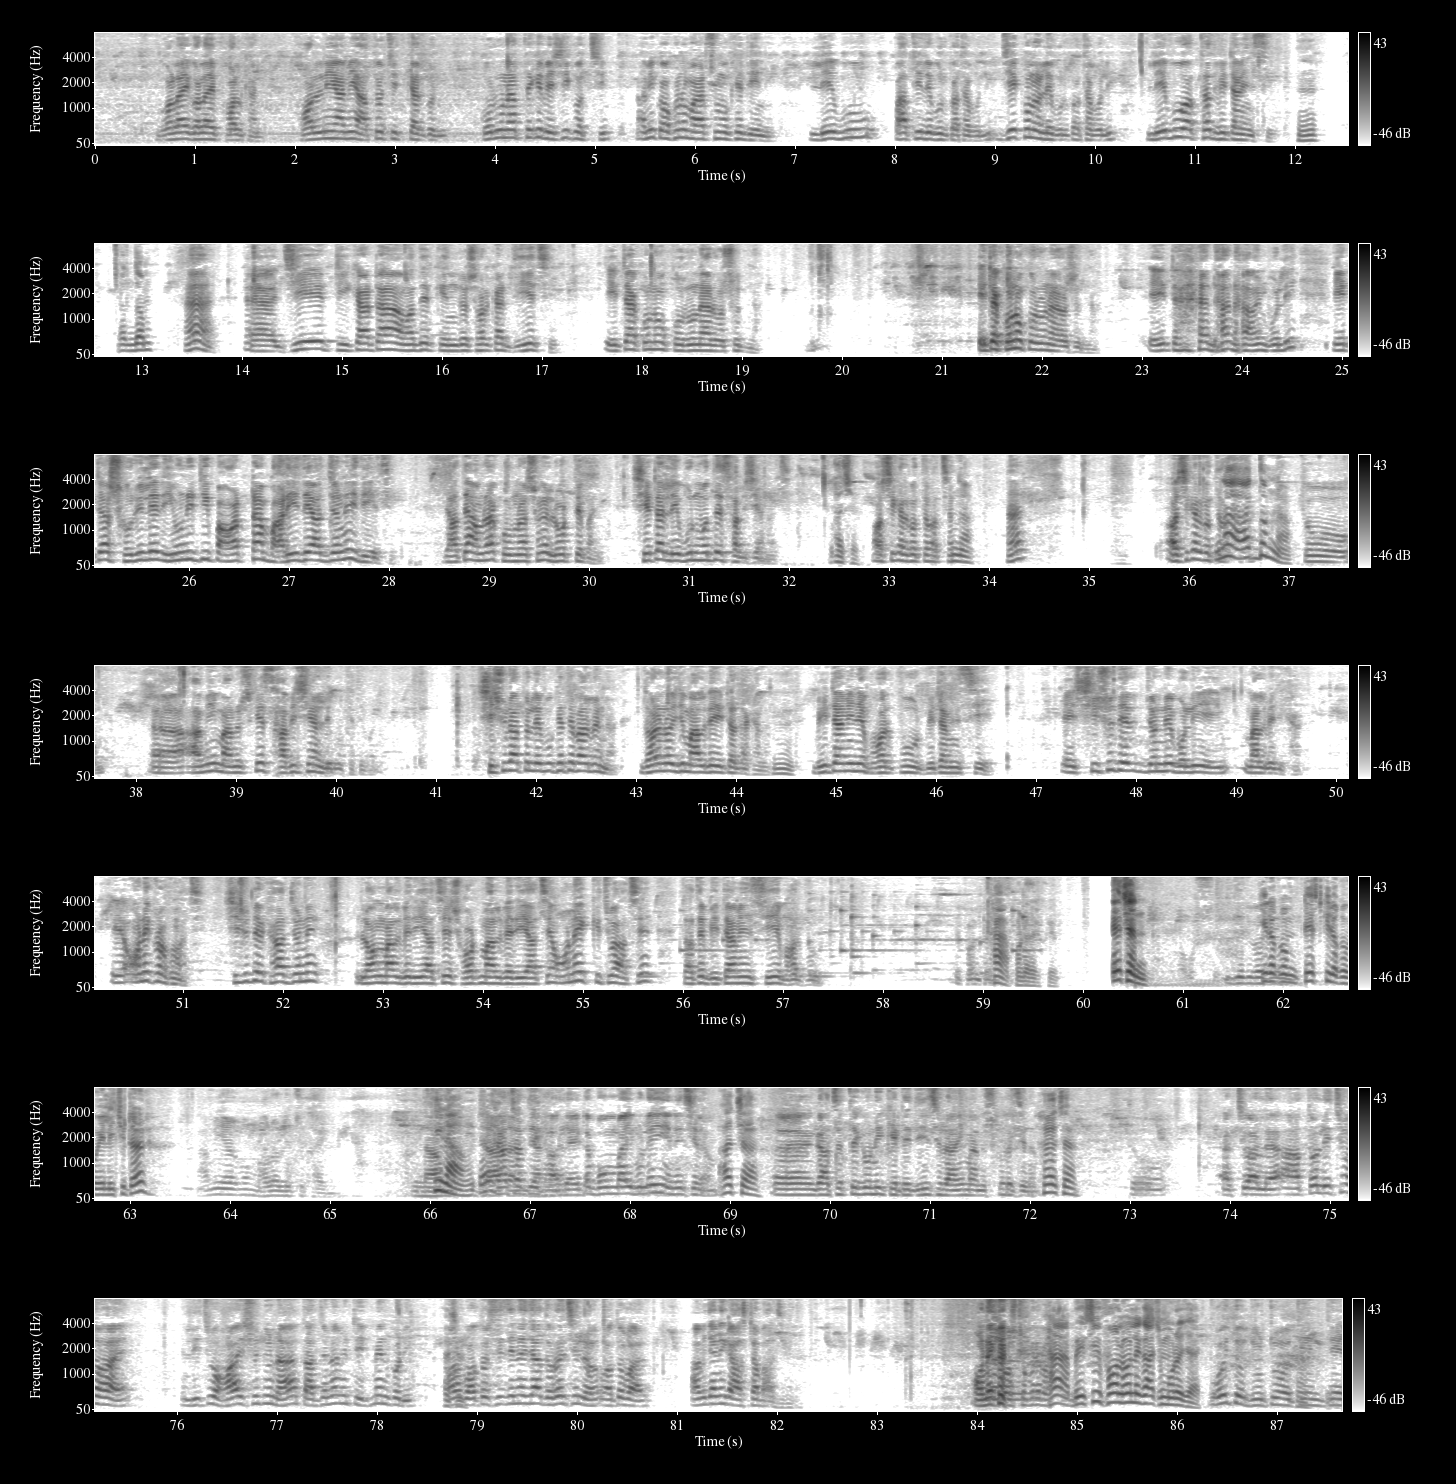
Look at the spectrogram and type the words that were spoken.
গলায় গলায় ফল খান। ফল নিয়ে আমি এত চিৎকার করি করুণার থেকে বেশি করছি আমি কখনো মাছ মুখে দিইনি। লেবু পাতি লেবুর কথা বলি যে কোনো লেবুর কথা বলি লেবু অর্থাৎ ভিটামিন সি। একদম। হ্যাঁ যে টিকাটা আমাদের কেন্দ্র সরকার দিয়েছে এটা কোনো করুণার ওষুধ না। এটা কোনো করুণার ওষুধ না। এইটা না না আমি বলি এটা শরীরের ইউনিটি পাওয়ারটা বাড়িয়ে দেওয়ার জন্যই দিয়েছে যাতে আমরা করোনার সঙ্গে লড়তে পারি। সেটা লেবুর মধ্যে সাফিসিয়ান আছে। আচ্ছা। অস্বীকার করতে পারছেন? না। হ্যাঁ? অস্বীকার করতে না একদম না। তো আমি মানুষকে সাফিসিয়ান লেবু খেতে বলি। শিশুরা তো লেবু খেতে পারবেন না। ধরেন ওই যে মালবেরিটা দেখালাম। ভিটামিনে ভরপুর ভিটামিন সি। এই শিশুদের জন্য বলি এই মালবেরি খান। এ অনেক রকম আছে। শিশুদের খাওয়ার জন্য লং মালবেরি আছে শর্ট মালবেরি আছে অনেক কিছু আছে। তাতে ভিটামিন সি ভরপুর। ফোনটা- হ্যাঁ খেয়েছেন? কীরকম টেস্ট কীরকম এই লিচুটার? আমি এরকম ভালো লিচু খাইনি। কি নাম? এটা গাছাতে খাওয়া যায় এটা বোম্বাই বলেই এনেছিলাম। আচ্ছা। গাছের থেকে উনি কেটে দিয়েছিল আমি মানুষ করেছিলাম। আচ্ছা। তো অ্যাকচুয়াল এত লিচু হয়। লিচু হয় শুধু না তার জন্য আমি ট্রিটমেন্ট করি। আমার গত সিজনে যা ধরেছিল গতবার আমি জানি গাছটা বাঁচবে। না অনেক কষ্ট করে হ্যাঁ বেশি ফল হলে গাছ মরে যায়। ওই তো দুটো তিনটে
